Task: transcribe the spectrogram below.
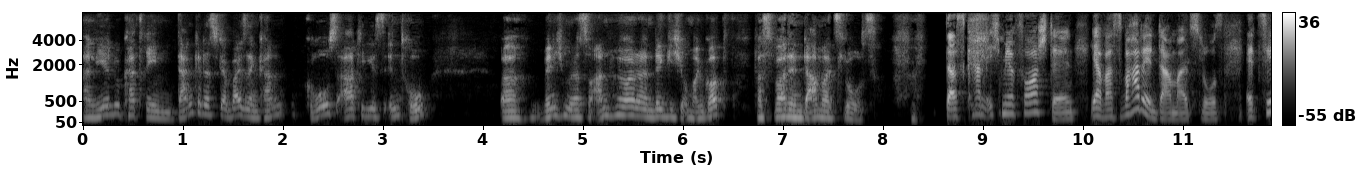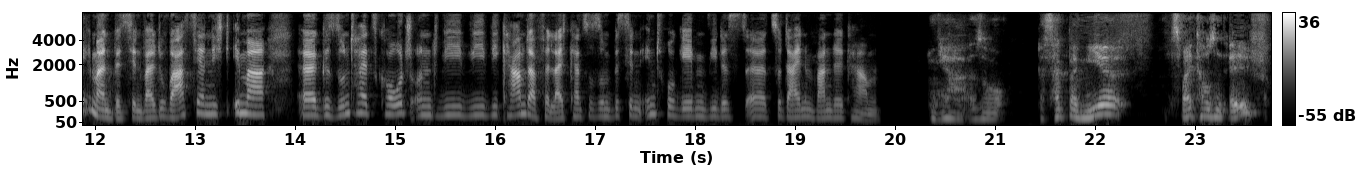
Hallo Katrin, danke, dass ich dabei sein kann. Großartiges Intro. Äh, wenn ich mir das so anhöre, dann denke ich, oh mein Gott, was war denn damals los? Das kann ich mir vorstellen. Ja, was war denn damals los? Erzähl mal ein bisschen, weil du warst ja nicht immer äh, Gesundheitscoach und wie, wie, wie kam da vielleicht? Kannst du so ein bisschen Intro geben, wie das äh, zu deinem Wandel kam? Ja, also das hat bei mir 2011,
